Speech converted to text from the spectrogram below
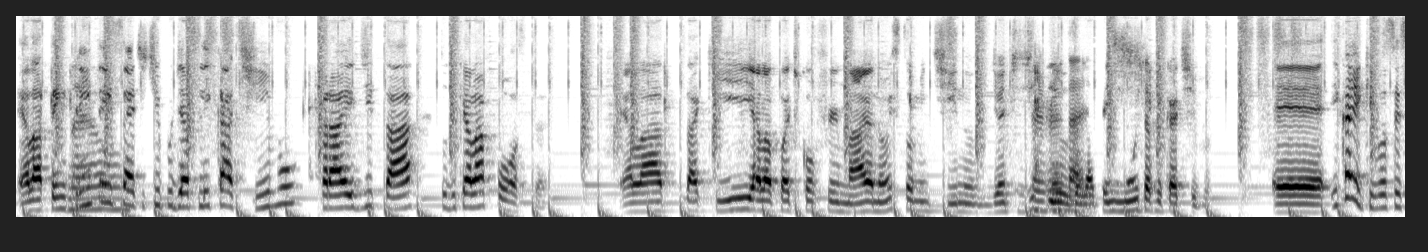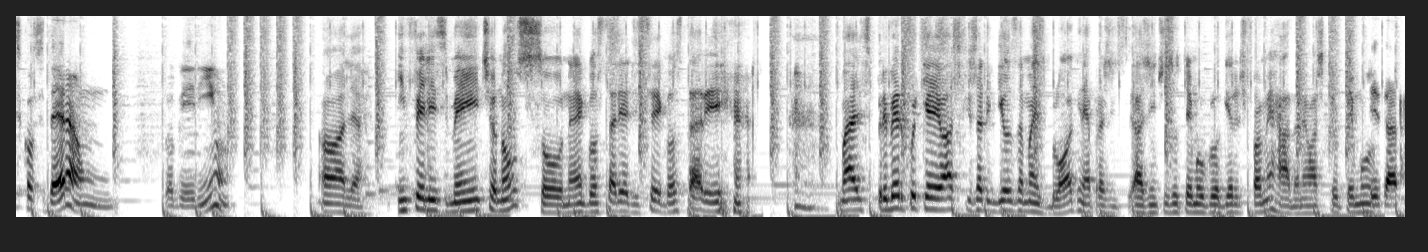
Ela tem 37 tipos de aplicativo para editar tudo que ela posta. Ela tá aqui, ela pode confirmar, eu não estou mentindo, diante de é Deus, verdade. ela tem muito aplicativo. É... E Kaique, você se considera um blogueirinho? Olha, infelizmente eu não sou, né? Gostaria de ser? Gostaria. Mas primeiro porque eu acho que já ninguém usa mais blog, né? Pra gente, a gente usa o termo blogueiro de forma errada, né? Eu acho que o termo Exato.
